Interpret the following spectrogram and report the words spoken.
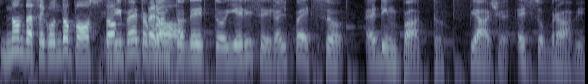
non da secondo posto. Ripeto però... quanto ho detto ieri sera, il pezzo è d'impatto, piace e so bravi.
